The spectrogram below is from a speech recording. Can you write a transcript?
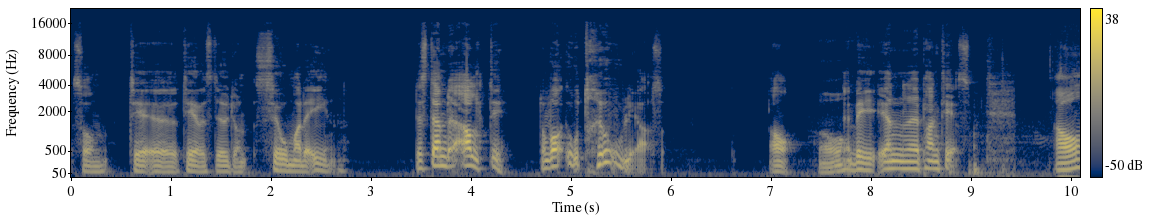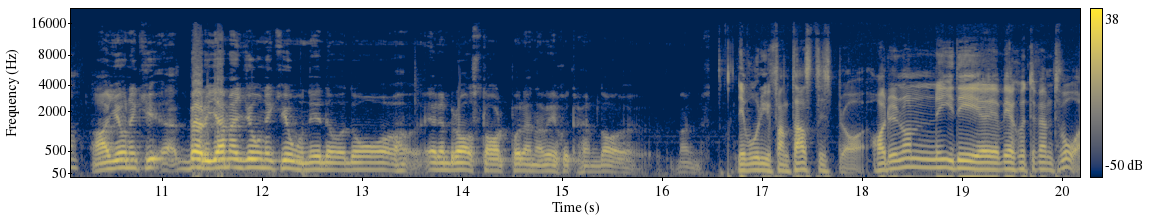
som eh, tv-studion zoomade in. Det stämde alltid. De var otroliga alltså. Ja, En, bi- en eh, parentes. Ja. Ja, Unique, börja med Unique Juni då, då är det en bra start på denna V75-dag, Magnus. Det vore ju fantastiskt bra. Har du någon idé V75 2?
